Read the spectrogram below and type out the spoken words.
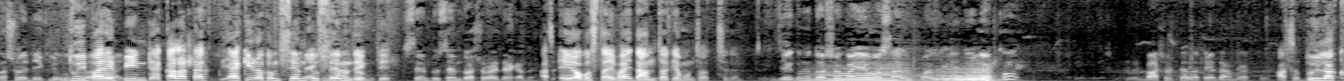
দর্শক ভাই দেখলে দুই পারে পিনটা কালারটা একই রকম সেম টু সেম দেখতে। সেম টু সেম দর্শক ভাই দেখা দেন। আচ্ছা এই অবস্থায় ভাই দামটা কেমন চাচ্ছিলেন? যে কোনো দর্শক ভাই এই অবস্থার পর নিলে দুই লক্ষ বাষট্টি হাজার টাকা দাম রাখব। আচ্ছা দুই লক্ষ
